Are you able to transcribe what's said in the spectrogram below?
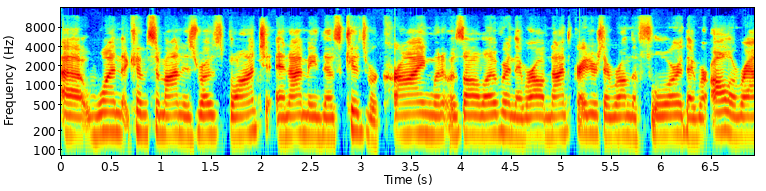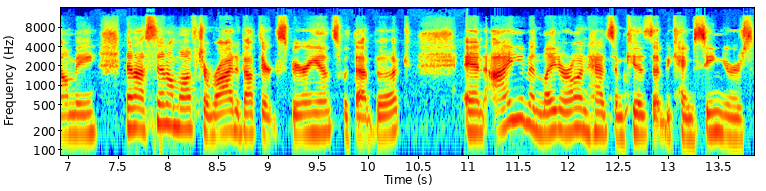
uh, one that comes to mind is Rose Blanche. And I mean, those kids were crying when it was all over, and they were all ninth graders. They were on the floor, they were all around me. And I sent them off to write about their experience with that book. And I even later on had some kids that became seniors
